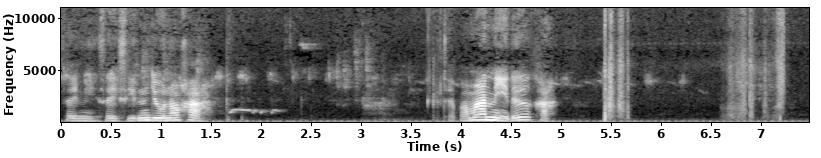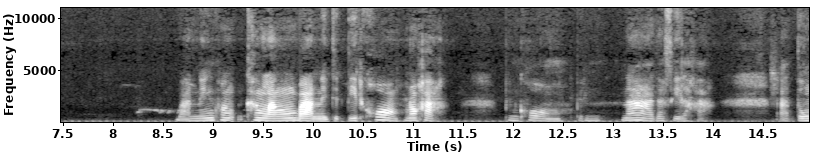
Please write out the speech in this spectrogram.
ใส่นี่ใส่ซินอยู่เนาะค่ะก็จะประมาณนี้เด้อค่ะบ้านนี้ข้างข้างหลังบ้านนี่จะติดคลองเนาะค่ะ เป็นคลองเป็นหน้าจังสิละค่ะตรง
